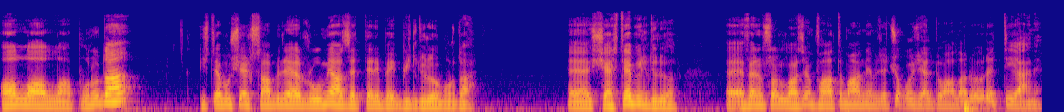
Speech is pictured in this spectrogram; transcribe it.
Allah Allah. Bunu da işte bu Şeyh Sabri Rumi Hazretleri bildiriyor burada. E, şerhte bildiriyor. E, Efendimiz sallallahu aleyhi ve sellem Fatıma annemize çok özel dualar öğretti yani.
